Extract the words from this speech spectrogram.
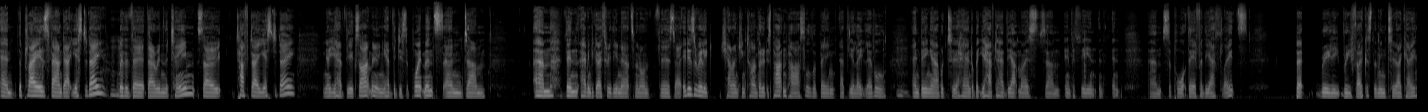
And the players found out yesterday whether they're they're in the team. So tough day yesterday. You know, you have the excitement and you have the disappointments, and um, um, then having to go through the announcement on Thursday. It is a really challenging time, but it is part and parcel of being at the elite level and being able to handle. But you have to have the utmost um, empathy and, and, and um, support there for the athletes, but really refocus them into okay,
